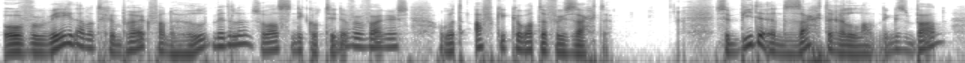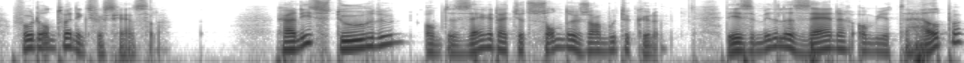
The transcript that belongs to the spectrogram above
Overweeg dan het gebruik van hulpmiddelen zoals nicotinevervangers om het afkicken wat te verzachten. Ze bieden een zachtere landingsbaan voor de ontwenningsverschijnselen. Ga niet stoer doen om te zeggen dat je het zonder zou moeten kunnen. Deze middelen zijn er om je te helpen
